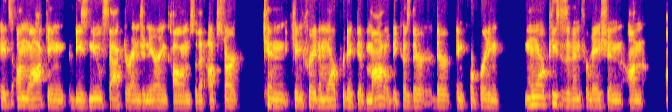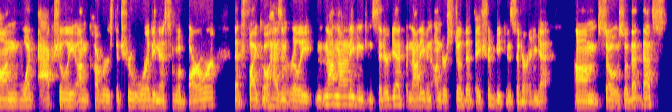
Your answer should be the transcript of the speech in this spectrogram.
it's unlocking these new factor engineering columns so that Upstart can can create a more predictive model because they're they're incorporating more pieces of information on on what actually uncovers the true worthiness of a borrower that FICO hasn't really not not even considered yet, but not even understood that they should be considering yet. Um, so so that that's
